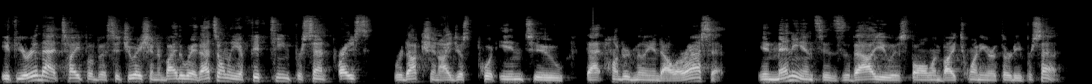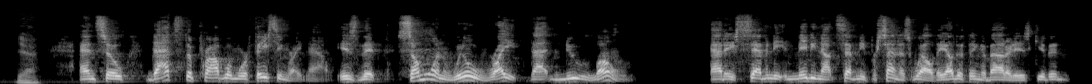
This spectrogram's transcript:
if you're in that type of a situation, and by the way, that's only a 15% price reduction I just put into that $100 million asset in many instances, the value has fallen by 20 or 30%. Yeah. And so that's the problem we're facing right now is that someone will write that new loan at a 70, maybe not 70% as well. The other thing about it is given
